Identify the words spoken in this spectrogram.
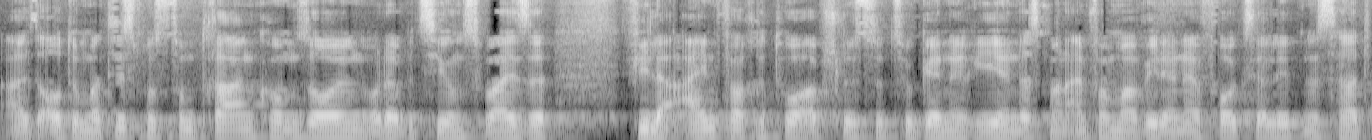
als Automatismus zum Tragen kommen sollen oder beziehungsweise viele einfache Torabschlüsse zu generieren, dass man einfach mal wieder ein Erfolgserlebnis hat.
